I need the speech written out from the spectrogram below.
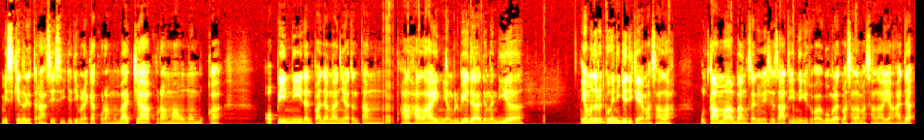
miskin literasi sih. Jadi mereka kurang membaca, kurang mau membuka opini dan pandangannya tentang hal-hal lain yang berbeda dengan dia. Yang menurut gue ini jadi kayak masalah utama bangsa Indonesia saat ini gitu. Kalau gue ngeliat masalah-masalah yang ada,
